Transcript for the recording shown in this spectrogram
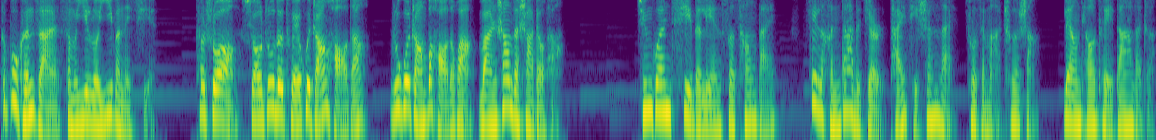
他不肯宰萨么伊洛伊万那起，他说小猪的腿会长好的，如果长不好的话，晚上再杀掉它。军官气得脸色苍白，费了很大的劲儿抬起身来，坐在马车上，两条腿耷拉着。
